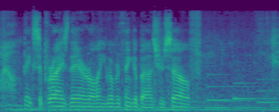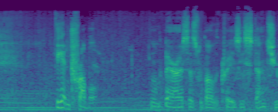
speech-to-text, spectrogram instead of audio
Well, big surprise there. All you ever think about is yourself. You get in trouble. You embarrass us with all the crazy stunts you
